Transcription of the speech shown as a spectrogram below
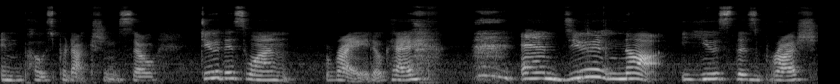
in post-production. So do this one right, okay? and do not use this brush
